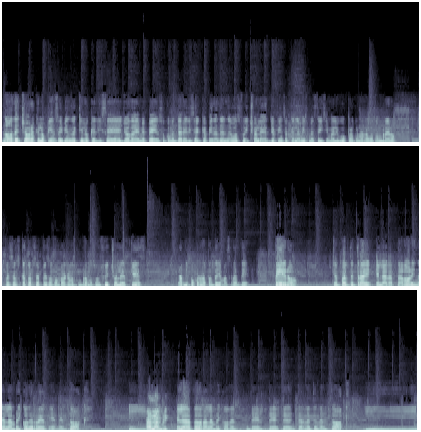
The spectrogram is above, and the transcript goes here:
no, de hecho, ahora que lo pienso y viendo aquí lo que dice Yoda MP en su comentario, dice: ¿Qué opinan del nuevo Switch OLED? Yo pienso que es la misma Stacy Malibu, pero con un nuevo sombrero. Pues esos 14 pesos son para que nos compremos un Switch OLED, que es lo mismo con una pantalla más grande, pero que aparte trae el adaptador inalámbrico de red en el dock y Alámbrico. el adaptador alámbrico del, del- de, de internet en el dock y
